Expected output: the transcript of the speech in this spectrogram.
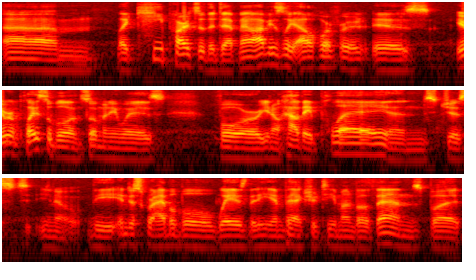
um, like key parts of the depth. Now, obviously, Al Horford is irreplaceable in so many ways for you know how they play and just you know the indescribable ways that he impacts your team on both ends. But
